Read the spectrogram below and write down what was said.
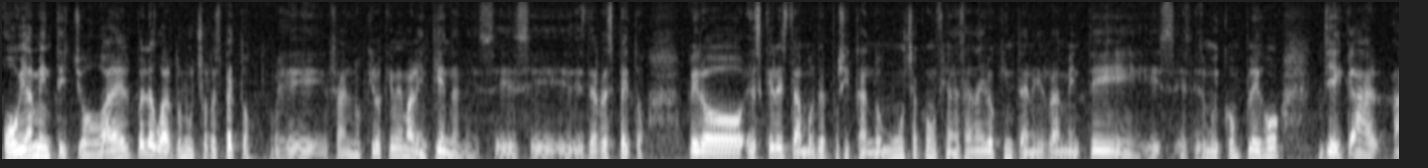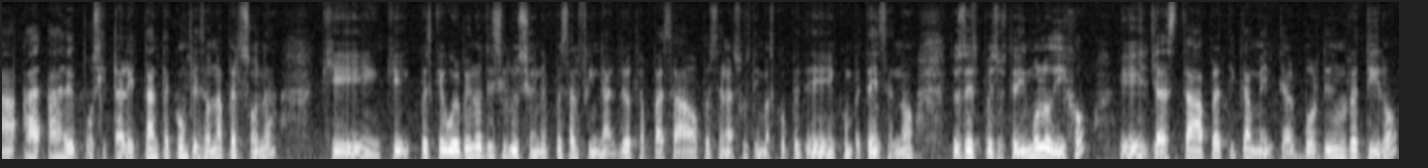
obviamente yo a él pues le guardo mucho respeto, eh, o sea, no quiero que me malentiendan, es, es, eh, es, de respeto, pero es que le estamos depositando mucha confianza a Nairo Quintana y realmente es, es, es muy complejo llegar a, a, a depositarle tanta confianza a una persona que, que, pues que vuelve y nos desilusione pues al final de lo que ha pasado pues en las últimas eh, competencias no entonces pues usted mismo lo dijo eh, ya está prácticamente al borde de un retiro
